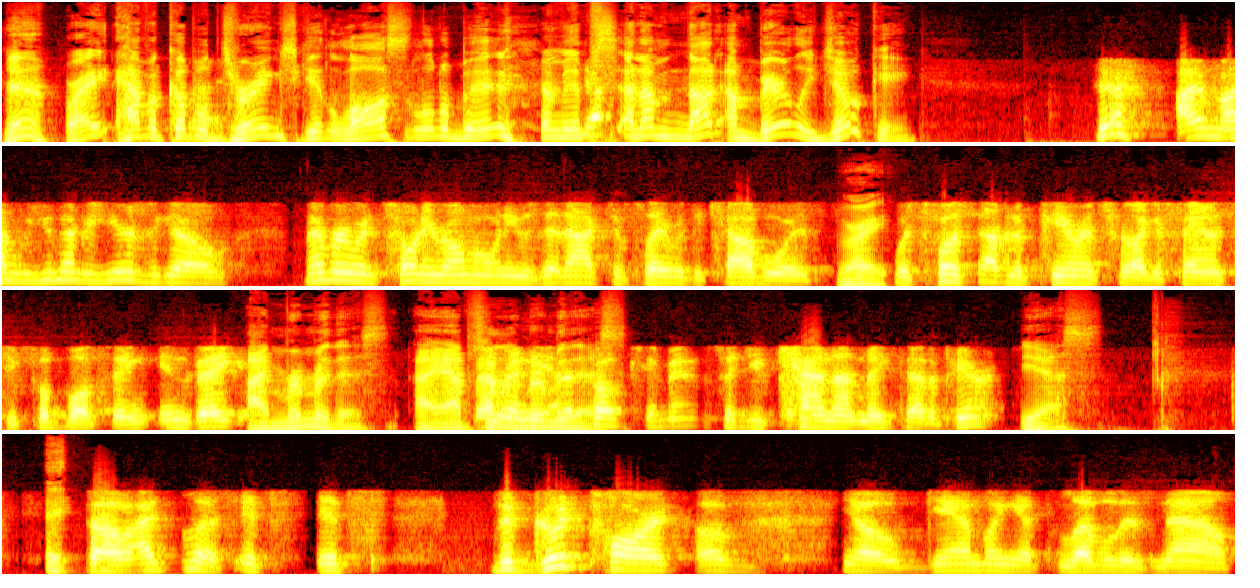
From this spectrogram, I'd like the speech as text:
Yeah. Right? Have a couple drinks, get lost a little bit. I mean, Yep. and I'm not I'm barely joking. Yeah, I remember. You remember years ago? Remember when Tony Romo, when he was an active player with the Cowboys, Right. was supposed to have an appearance for like a fantasy football thing in Vegas. I remember this. I absolutely remember, remember the NFL this. came in and said you cannot make that appearance. Yes. So I listen. It's it's the good part of you know gambling at the level is now,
